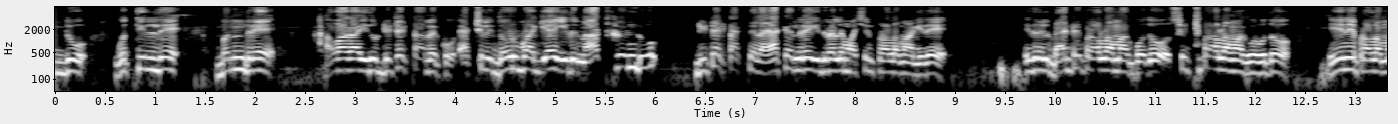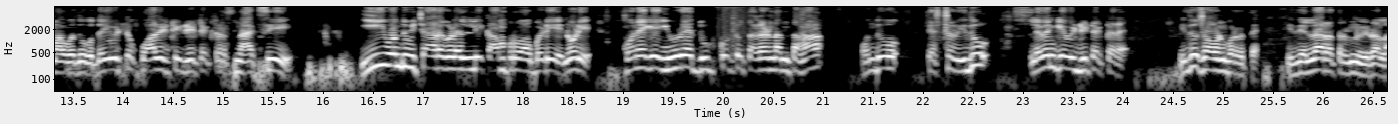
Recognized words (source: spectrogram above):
ಇದ್ದು ಗೊತ್ತಿಲ್ಲದೆ ಬಂದರೆ ಅವಾಗ ಇದು ಡಿಟೆಕ್ಟ್ ಆಗಬೇಕು. ಆ್ಯಕ್ಚುಲಿ ದೌರ್ಭಾಗ್ಯ ಇದನ್ನ ಹಾಕೊಂಡು ಡಿಟೆಕ್ಟ್ ಆಗ್ತಿಲ್ಲ ಯಾಕಂದರೆ ಇದರಲ್ಲಿ ಮಷಿನ್ ಪ್ರಾಬ್ಲಮ್ ಆಗಿದೆ. ಇದರಲ್ಲಿ ಬ್ಯಾಟ್ರಿ ಪ್ರಾಬ್ಲಮ್ ಆಗ್ಬೋದು ಸ್ವಿಚ್ ಪ್ರಾಬ್ಲಮ್ ಆಗ್ಬೋದು, ಏನೇ ಪ್ರಾಬ್ಲಮ್ ಆಗ್ಬೋದು, ದಯವಿಟ್ಟು ಕ್ವಾಲಿಟಿ ಡಿಟೆಕ್ಟರ್ಸ್ನ ಹಾಕ್ಸಿ ಈ ಒಂದು ವಿಚಾರಗಳಲ್ಲಿ ಕಾಂಪ್ರೂವ್ ಆಗಬೇಡಿ. ನೋಡಿ, ಕೊನೆಗೆ ಇವರೇ ದುಡ್ಡು ಕೊಟ್ಟು ತಗೊಂಡಂತಹ ಒಂದು ಟೆಸ್ಟರ್ ಇದು ಲೆವೆನ್ ಕೆ ವಿ ಡಿಟೆಕ್ಟರೇ ಇದು ಸೌಂಡ್ ಬರುತ್ತೆ. ಇದು ಎಲ್ಲರ ಹತ್ರನೂ ಇರಲ್ಲ.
